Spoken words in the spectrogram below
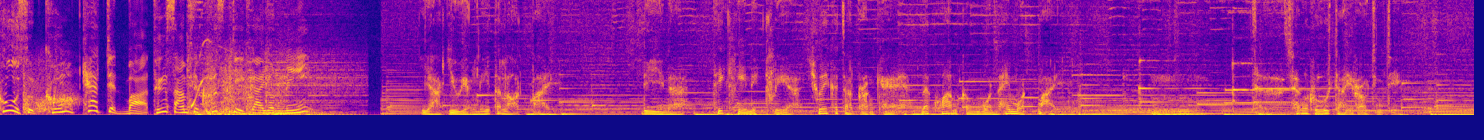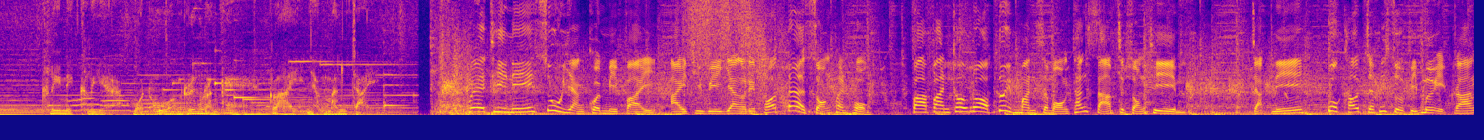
คู่สุดคุ้มแค่ 7 บาทถึง 30 พฤศจิกายนนี้ อยากอยู่อย่างนี้ตลอดไป ดีนะ ที่คลินิกเคลียร์ช่วยขจัดรังแคและความกังวลให้หมดไป อืม เธอช่างรู้ใจเราจริง ๆ คลินิกเคลียร์หมดห่วงเรื่องรังแคใกล้อย่างมั่นใจ เวทีนี้สู้อย่างคนมีไฟ ITV ยังรีพอร์เตอร์ 2006 ฝ่าฟันเข้ารอบด้วยมันสมองทั้ง 32 ทีม จากนี้พวกเขาจะพิสูจน์ฝีมืออีกครั้ง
